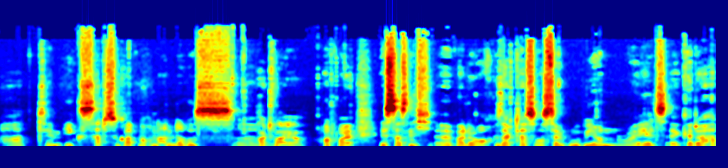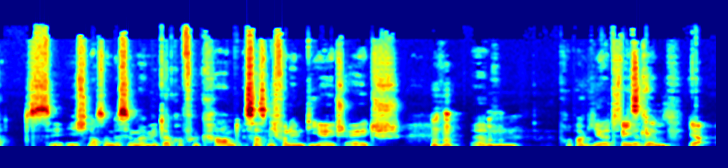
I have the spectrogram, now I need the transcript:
HTMX, hattest du gerade noch ein anderes äh, Hotwire. Hotwire. Ist das nicht, äh, weil du auch gesagt hast, aus der Ruby on Rails Ecke, da hat ich noch so ein bisschen in meinem Hinterkopf gekramt, ist das nicht von dem DHH mhm. Ähm, mhm. propagiert? Basecamp, ja.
